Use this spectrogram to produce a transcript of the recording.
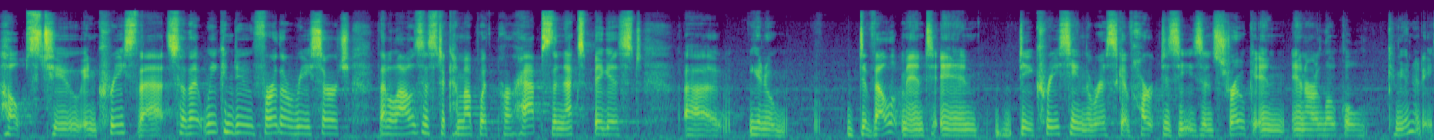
helps to increase that so that we can do further research that allows us to come up with perhaps the next biggest, uh, you know, development in decreasing the risk of heart disease and stroke in, in our local community.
